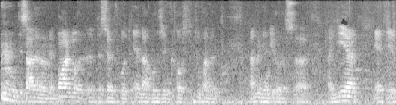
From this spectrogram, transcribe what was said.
decide on an embargo, uh, the Serbs would end up losing close to 200 million euros uh, a year. It, it,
